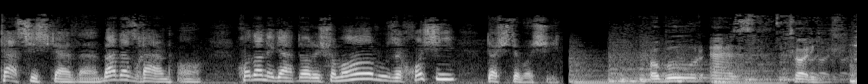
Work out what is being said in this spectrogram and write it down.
تأسیس کردند بعد از قرنها. خدا نگهدار شما روز خوشی داشته باشید. عبور از تاریخ.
